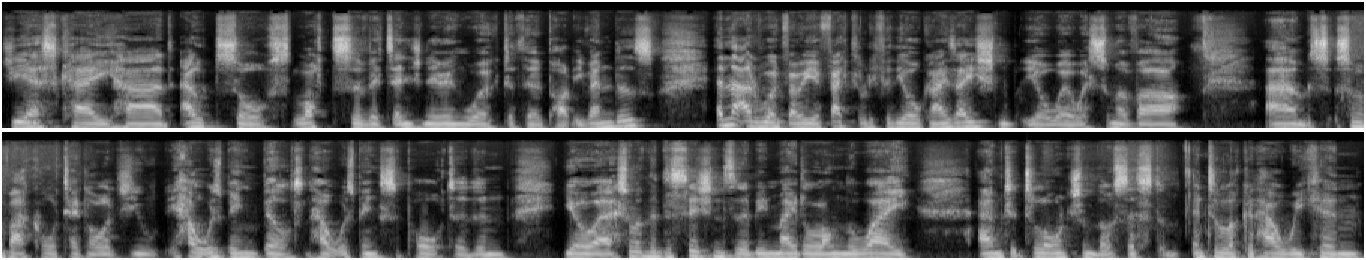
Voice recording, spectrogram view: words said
GSK had outsourced lots of its engineering work to third party vendors, and that had worked very effectively for the organization. But you're aware where some of our um, some of our core technology, how it was being built and how it was being supported, and you know, uh, some of the decisions that have been made along the way um, to, to launch some of those systems and to look at how we can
